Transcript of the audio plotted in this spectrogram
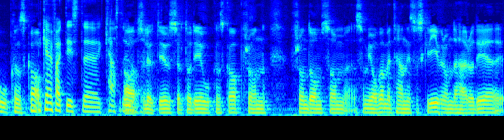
okunskap. Det kan vi faktiskt eh, kasta ur Ja, absolut. Det är uselt och det är okunskap från, från de som, som jobbar med tennis och skriver om det här. Och det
